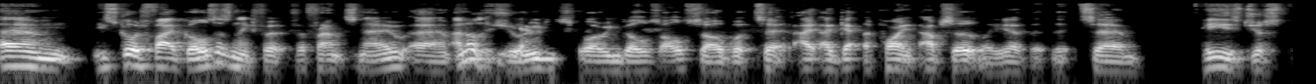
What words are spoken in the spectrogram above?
um, he scored five goals, hasn't he, for, for France now? Um, I know that Giroud scoring goals also, but uh, I, I get the point absolutely. Yeah, that, that um, he is just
